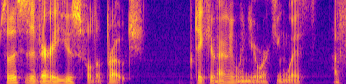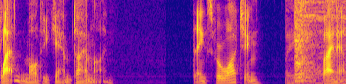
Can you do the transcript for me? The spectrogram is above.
So this is a very useful approach, particularly when you're working with a flattened multicam timeline. Thanks for watching. Bye now.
